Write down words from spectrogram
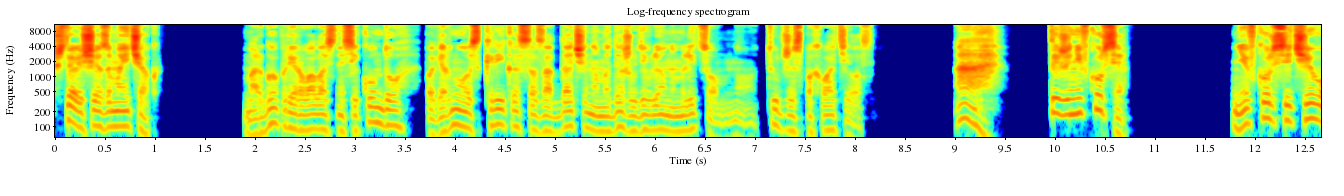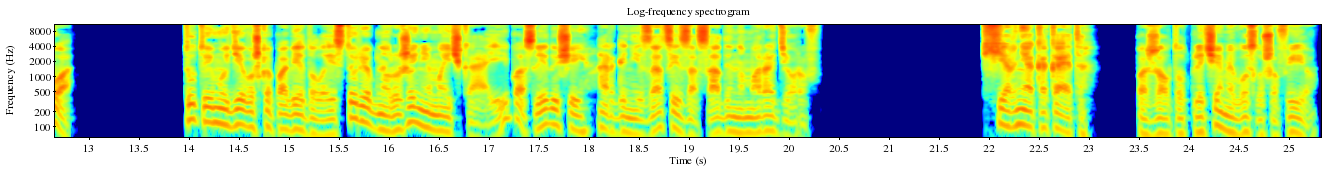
«Что еще за маячок?» Марго прервалась на секунду, повернулась к Рика с озадаченным и даже удивленным лицом, но тут же спохватилась. «А, ты же не в курсе?» «Не в курсе чего?» Тут ему девушка поведала историю обнаружения маячка и последующей организации засады на мародеров. «Херня какая-то», Пожал тот плечами, выслушав ее.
